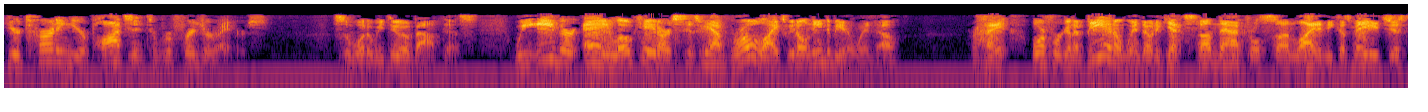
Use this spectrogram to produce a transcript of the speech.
You're turning your pots into refrigerators. So what do we do about this? we either A, locate our, since we have grow lights, we don't need to be in a window, right? Or if we're going to be in a window to get some natural sunlight, and because maybe it's just,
